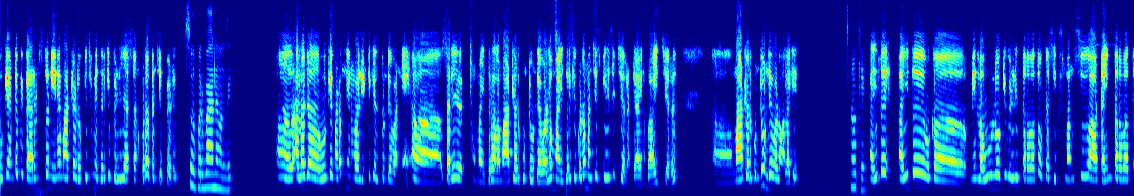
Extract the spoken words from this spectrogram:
ఓకే అంటే మీ పేరెంట్స్తో నేనే మాట్లాడి ఒప్పించి మీ ఇద్దరికి పెళ్ళి చేస్తాను కూడా అతను చెప్పాడు. సూపర్ బాగానే ఉంది. అలాగా ఓకే మేడం నేను వాళ్ళ ఇంటికి వెళ్తుండేవాడిని. ఆ, సరే మా ఇద్దరు అలా మాట్లాడుకుంటూ ఉండేవాళ్ళం. మా ఇద్దరికి కూడా మంచి స్పేస్ ఇచ్చారండి ఆయన బాగా ఇచ్చారు. మాట్లాడుకుంటూ ఉండేవాళ్ళం అలాగే. ఓకే. అయితే అయితే ఒక మేము లవ్లోకి వెళ్ళిన తర్వాత ఒక సిక్స్ మంత్స్ ఆ టైం తర్వాత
